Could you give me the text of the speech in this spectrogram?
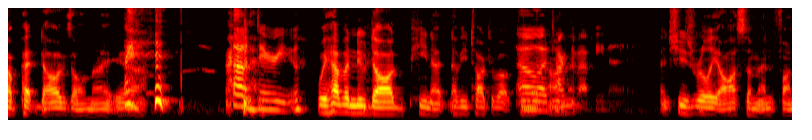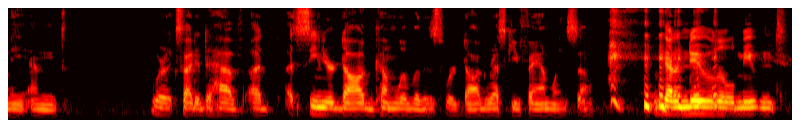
I pet dogs all night. Yeah, How dare you? we have a new dog, Peanut. Have you talked about? Peanut Oh, I talked it? about Peanut. And she's really awesome and funny, and we're excited to have a, a senior dog come live with us. We're dog rescue family, so we've got a new little mutant.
